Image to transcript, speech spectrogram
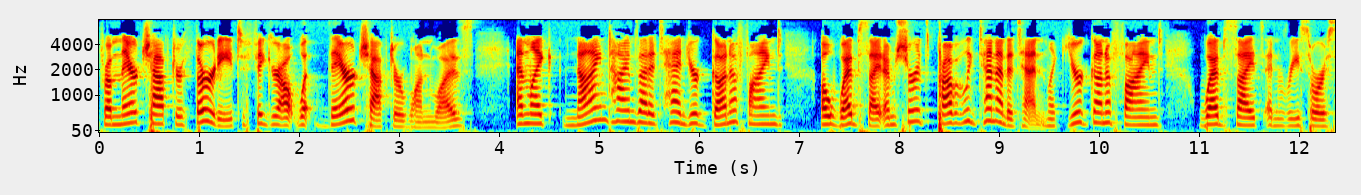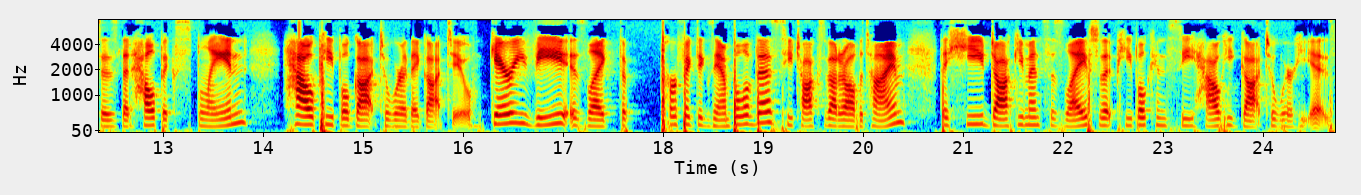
from their chapter 30 to figure out what their chapter 1 was. And like 9 times out of 10, you're going to find a website. I'm sure it's probably 10 out of 10. Like you're going to find websites and resources that help explain how people got to where they got to. Gary Vee is like the perfect example of this. He talks about it all the time that he documents his life so that people can see how he got to where he is.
